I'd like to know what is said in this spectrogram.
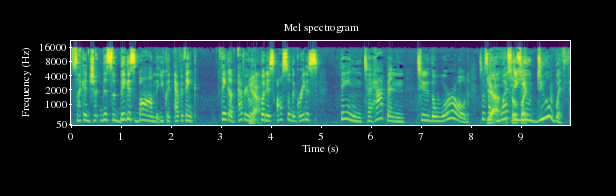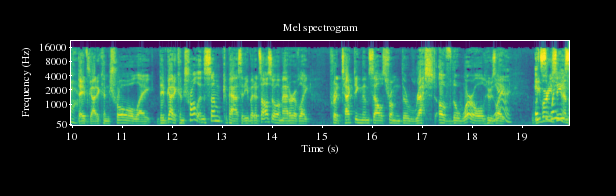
it's like a this is the biggest bomb that you could ever think think of everywhere, Yeah. but it's also the greatest thing to happen to the world. So it's Yeah, like, what so do it's you like do with that? They've got to control like they've got to control it in some capacity, but it's also a matter of like protecting themselves from the rest of the world. Who's like, we've It's already seen them.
